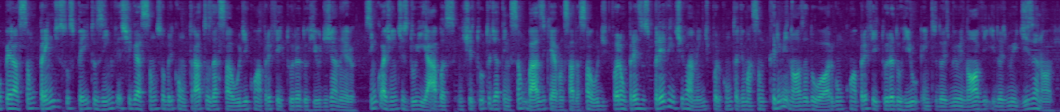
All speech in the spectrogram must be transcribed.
Operação prende suspeitos e investigação sobre contratos da saúde com a Prefeitura do Rio de Janeiro. Cinco agentes do IABAS, Instituto de Atenção Básica e Avançada à Saúde, foram presos preventivamente por conta de uma ação criminosa do órgão com a Prefeitura do Rio entre 2009 e 2019.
